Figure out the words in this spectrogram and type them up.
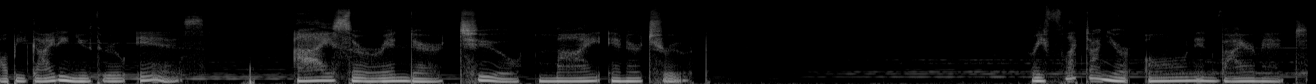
I'll be guiding you through is I surrender to my inner truth. Reflect on your own environment.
